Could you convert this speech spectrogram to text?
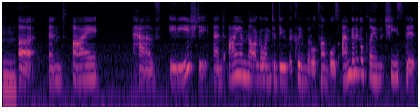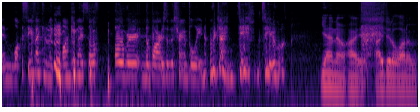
Mm. Uh, and I have ADHD, and I am not going to do the clean little tumbles. I'm gonna go play in the cheese pit and see if I can like launch myself over the bars of the trampoline, which I did do. Yeah, no, I I did a lot of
